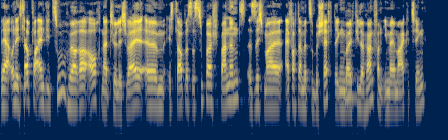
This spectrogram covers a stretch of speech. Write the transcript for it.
Ja, und ich glaube vor allem die Zuhörer auch natürlich, weil ähm, ich glaube, es ist super spannend, sich mal einfach damit zu beschäftigen, mhm. weil viele hören von E-Mail-Marketing.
